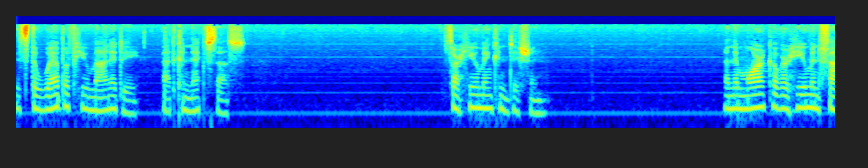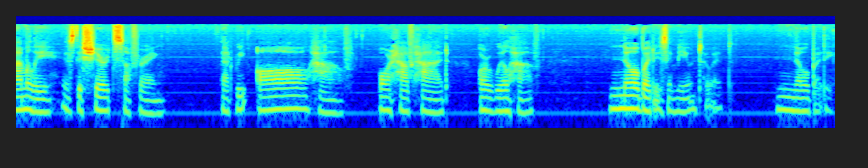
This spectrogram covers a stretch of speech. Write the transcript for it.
It's the web of humanity that connects us. It's our human condition. And the mark of our human family is the shared suffering that we all have, or have had, or will have. Nobody's immune to it. Nobody.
